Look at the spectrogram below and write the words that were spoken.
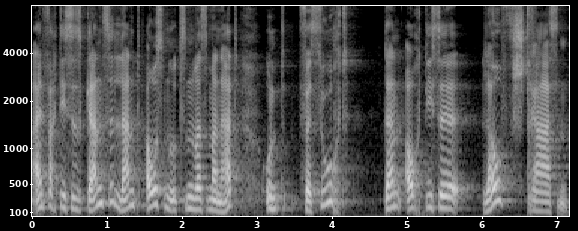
einfach dieses ganze Land ausnutzen, was man hat und versucht dann auch diese Laufstraßen,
